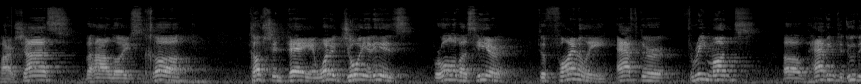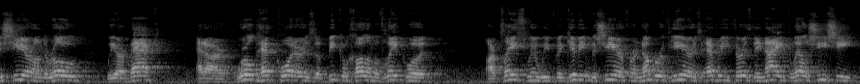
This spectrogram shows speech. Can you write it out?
Parshas Bahaloischa Tufshin Pei, and what a joy it is for all of us here to finally, after three months of having to do the shiur on the road, we are back at our world headquarters of Bikur Cholam of Lakewood, our place where we've been giving the shiur for a number of years every Thursday night, Leil Shishi.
